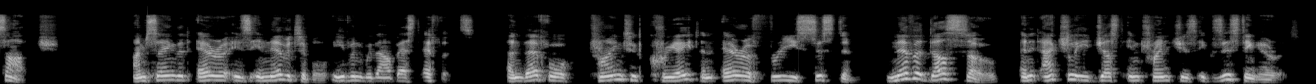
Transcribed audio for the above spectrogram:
such. I'm saying that error is inevitable, even with our best efforts. And therefore, trying to create an error free system never does so. And it actually just entrenches existing errors.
